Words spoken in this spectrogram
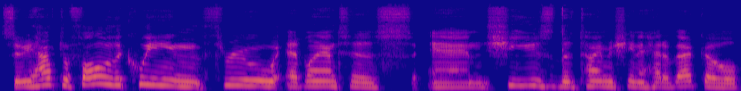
So you have to follow the queen through Atlantis, and she uses the time machine ahead of Echo.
